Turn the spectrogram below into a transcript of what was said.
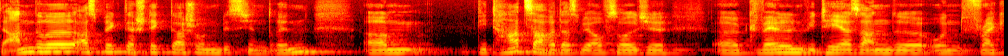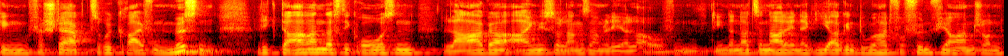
Der andere Aspekt, der steckt da schon ein bisschen drin. Ähm, die Tatsache, dass wir auf solche äh, Quellen wie Teersande und Fracking verstärkt zurückgreifen müssen, liegt daran, dass die großen Lager eigentlich so langsam leer laufen. Die Internationale Energieagentur hat vor fünf Jahren schon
